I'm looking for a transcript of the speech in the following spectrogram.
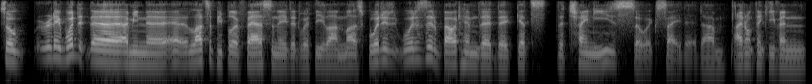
So, Renee, what? Uh, I mean, uh, uh, lots of people are fascinated with Elon Musk. What is what is it about him that that gets the Chinese so excited? Um, I don't think even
